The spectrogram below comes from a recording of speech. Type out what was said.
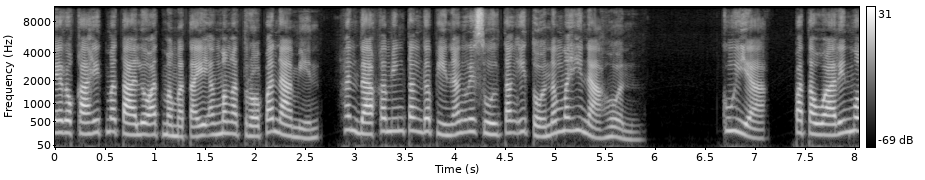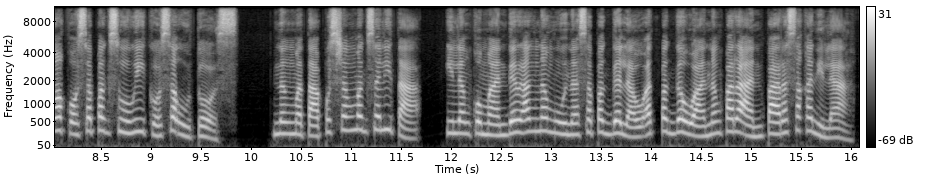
pero kahit matalo at mamatay ang mga tropa namin, handa kaming tanggapin ang resultang ito ng mahinahon. Kuya, patawarin mo ako sa pagsuwi ko sa utos. Nang matapos siyang magsalita, ilang commander ang nanguna sa paggalaw at paggawa ng paraan para sa kanila.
